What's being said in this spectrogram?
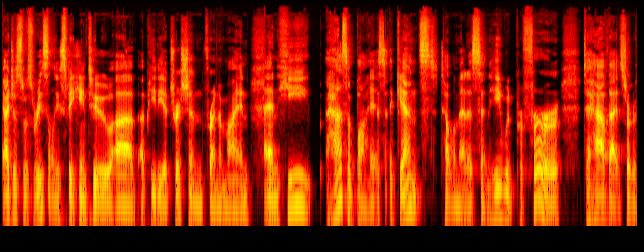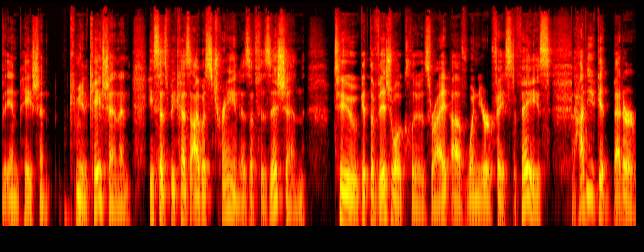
I just was recently speaking to a, a pediatrician friend of mine, and he has a bias against telemedicine. He would prefer to have that sort of inpatient communication. And he says, because I was trained as a physician to get the visual clues, right, of when you're face to face. How do you get better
